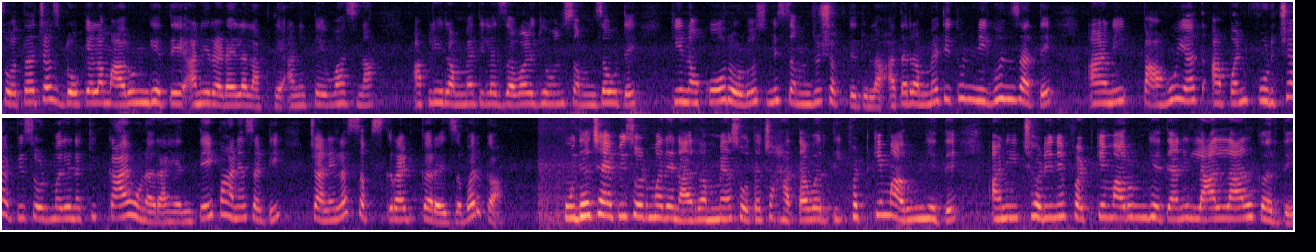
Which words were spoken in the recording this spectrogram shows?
स्वतःच्याच डोक्याला मारून घेते आणि रडायला लागते. आणि तेव्हाच ना आपली रम्या तिला जवळ घेऊन समजवते की नको रोडूस मी समजू शकते तुला. आता रम्या तिथून निघून जाते आणि पाहूयात आपण पुढच्या एपिसोडमध्ये नक्की काय होणार आहे. आणि ते पाहण्यासाठी चॅनेलला सबस्क्राईब करायचं बरं का? उद्याच्या एपिसोडमध्ये ना रम्या स्वतःच्या हातावरती फटके मारून घेते आणि छडीने फटके मारून घेते आणि लाल लाल करते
